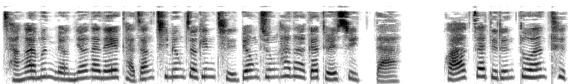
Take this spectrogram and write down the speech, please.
장암은 몇 년 안에 가장 치명적인 질병 중 하나가 될 수 있다. 과학자들은 또한 특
